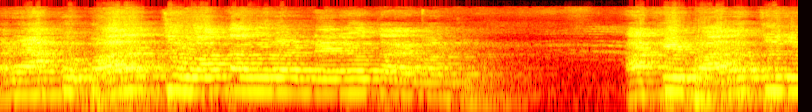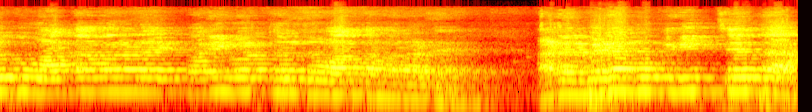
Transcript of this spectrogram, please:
અને આખો ભારત જો વાતાવરણ ને રહ્યો તા એવાનું આખે ભારત જો જો વાતાવરણ એક પરિવર્તન જો વાતાવરણ હે અને મેડમ, હું કઈ ઈચ્છે હતા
